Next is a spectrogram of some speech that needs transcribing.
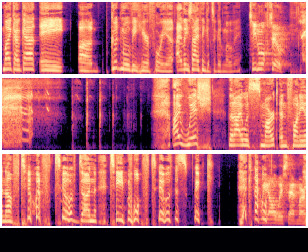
Mike, I've got a uh, good movie here for you. At least I think it's a good movie. Teen Wolf Two. I wish that I was smart and funny enough to have to have done Teen Wolf 2 this week. That We would, all wish that, Mark.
